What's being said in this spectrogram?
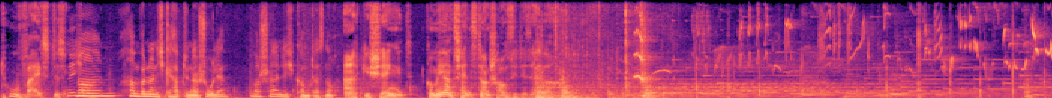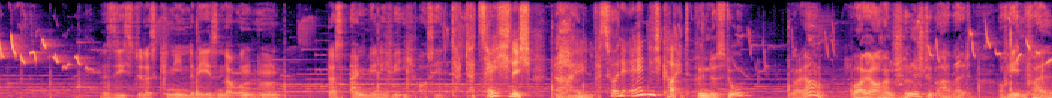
Du weißt es nicht? Nein, haben wir noch nicht gehabt in der Schule. Wahrscheinlich kommt das noch. Ach, geschenkt. Komm her ans Fenster und schau sie dir selber an. Da siehst du das kniende Wesen da unten, das ein wenig wie ich aussieht. Ta tatsächlich? Nein, was für eine Ähnlichkeit. Findest du? Naja, war ja auch ein schönes Stück Arbeit. Auf jeden Fall,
